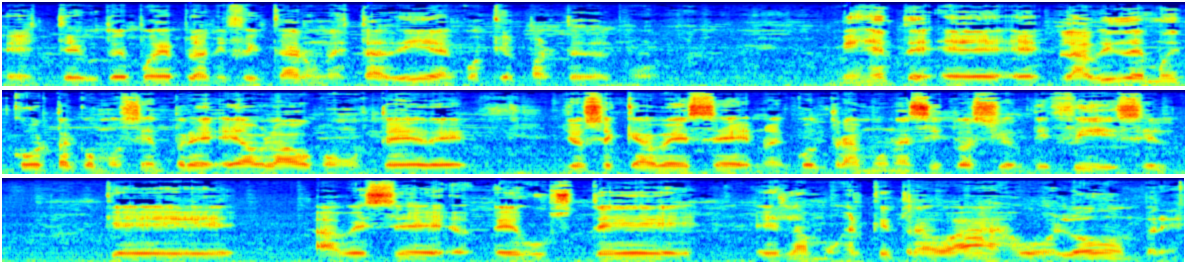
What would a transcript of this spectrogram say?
este, usted puede planificar una estadía en cualquier parte del mundo. Mi gente, eh, eh, la vida es muy corta, como siempre he hablado con ustedes. Yo sé que a veces nos encontramos en una situación difícil, que a veces es usted, es la mujer que trabaja o el hombre,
